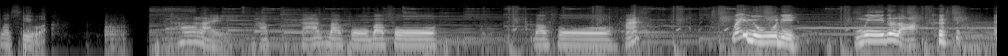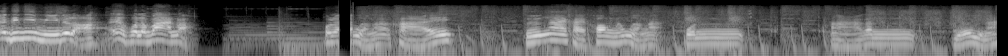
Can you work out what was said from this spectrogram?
บอดสิวอะเท่าไหร่ครับการ์ดบาโฟบาโฟบาโฟฮะไม่รู้ดิ มีด้วยเหรอไอ้ยที่นี่มีด้วยเหรอไอ้ยคนละบ้านเปล่ะคนละเหมืองอะขาย ซื้อง่ายขายคล่องนะเหมืองอะคนหากัน เยอะอยู่นะ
